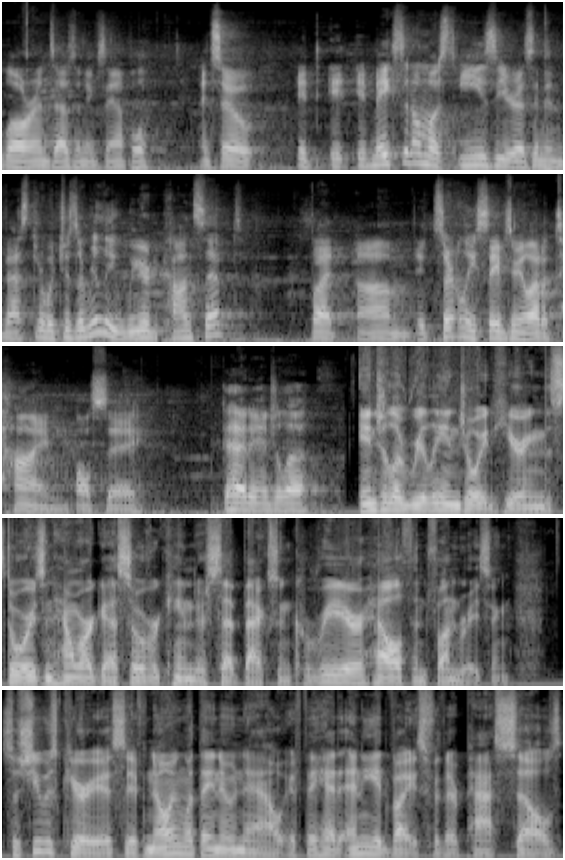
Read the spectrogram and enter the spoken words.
Loren's as an example. And so it, it, it, makes it almost easier as an investor, which is a really weird concept, but um, it certainly saves me a lot of time, I'll say. Go ahead, Angela. Angela really enjoyed hearing the stories and how our guests overcame their setbacks in career, health, and fundraising. So she was curious if, knowing what they know now, if they had any advice for their past selves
